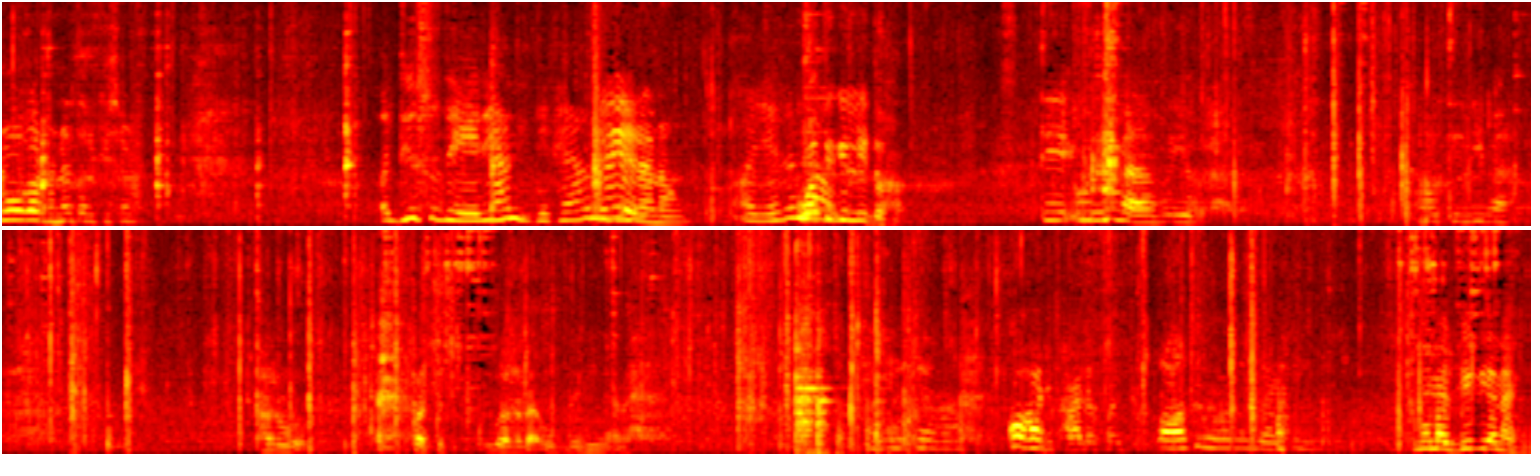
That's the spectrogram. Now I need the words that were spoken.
नगर भने तर के छ दिउँसो त हेऱ्यो नि देखायो हेर न हेर कति किलो त ती उनीमा उयो हो त्यो निमा थारो पत्ते गरेर उठ्दैन नि अब God, you've had it मैं मर गई या नहीं।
